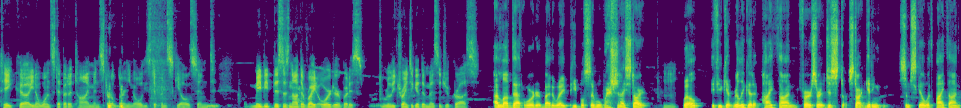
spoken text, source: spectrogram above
take uh, you know one step at a time and start learning all these different skills. And maybe this is not the right order, but it's really trying to get the message across. I love that order. By the way, people say, "Well, where should I start?" Hmm. Well, if you get really good at Python first, or just st- start getting some skill with Python,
